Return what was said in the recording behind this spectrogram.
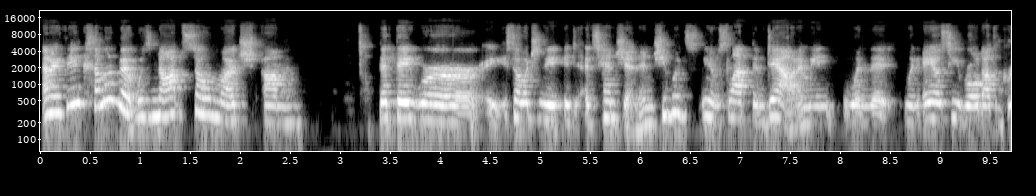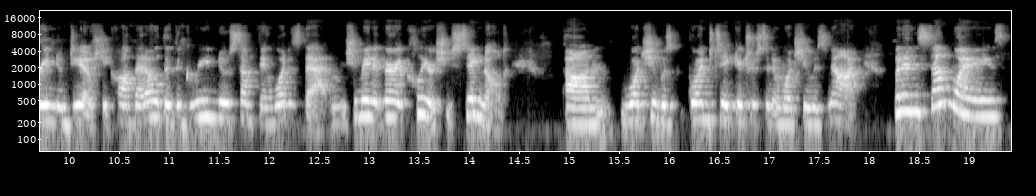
And I think some of it was not so much. Um, that they were so much in the attention. And she would you know slap them down. I mean when the when aoc rolled out the green new deal she called that oh the, the green new something. What is that? I mean, she made it very clear. She signaled um, what she was going to take interest in and what she was not. But in some ways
